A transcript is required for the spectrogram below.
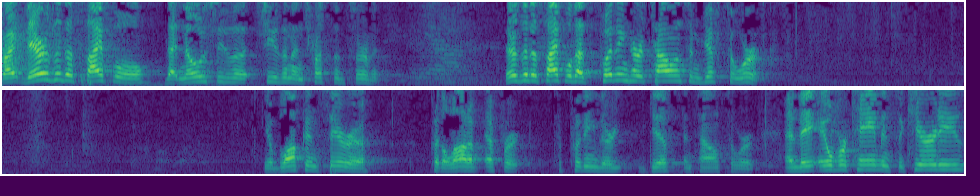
Right? There's a disciple that knows she's, a, she's an entrusted servant. There's a disciple that's putting her talents and gifts to work. You know, Blanca and Sarah put a lot of effort to putting their gifts and talents to work. And they overcame insecurities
